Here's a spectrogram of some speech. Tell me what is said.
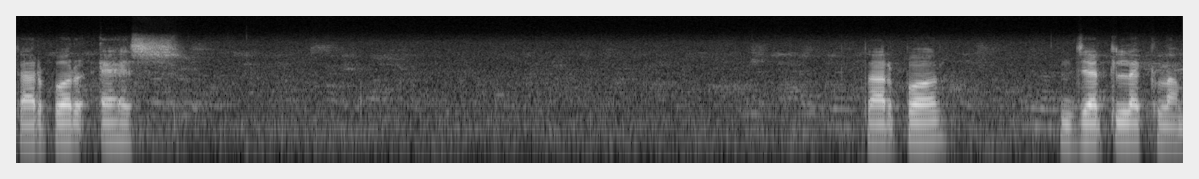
তারপর এস। তারপর জেট লেখলাম।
